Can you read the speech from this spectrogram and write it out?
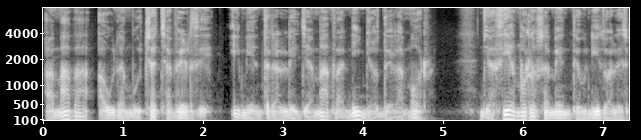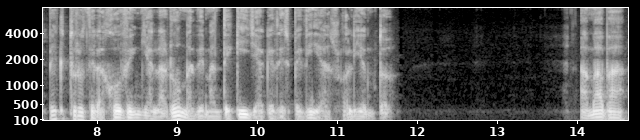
amaba a una muchacha verde y mientras le llamaba niño del amor, yacía amorosamente unido al espectro de la joven y al aroma de mantequilla que despedía su aliento. Amaba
